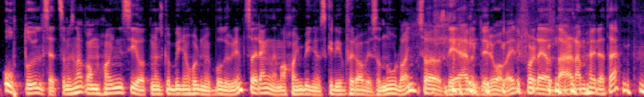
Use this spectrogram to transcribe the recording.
Otto Ulseth som vi om, han sier at man skal begynne å holde med Bodø-Glimt. Så regner jeg med at han begynner å skrive for Avisa Nordland, så er det eventyret over. For det er der de hører til.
